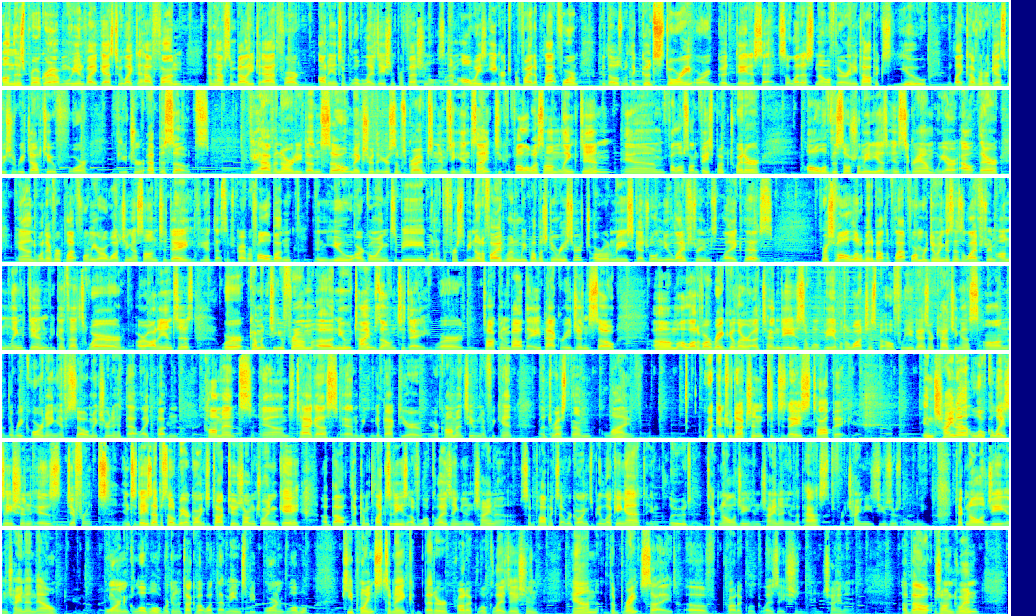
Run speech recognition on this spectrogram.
On this program, we invite guests who like to have fun and have some value to add for our audience of globalization professionals. I'm always eager to provide a platform to those with a good story or a good data set. So let us know if there are any topics you would like covered or guests we should reach out to for future episodes. If you haven't already done so, make sure that you're subscribed to Nimdzi Insights. You can follow us on LinkedIn and follow us on Facebook, Twitter, all of the social medias, Instagram. We are out there. And whatever platform you are watching us on today, if you hit that subscribe or follow button, then you are going to be one of the first to be notified when we publish new research or when we schedule new live streams like this. First of all, a little bit about the platform. We're doing this as a live stream on LinkedIn because that's where our audience is. We're coming to you from a new time zone today. We're talking about the APAC region. So, um, a lot of our regular attendees won't be able to watch us, but hopefully you guys are catching us on the recording. If so, make sure to hit that like button, comment, and tag us, and we can get back to your, your comments even if we can't address them live. Quick introduction to today's topic. In China, localization is different. In today's episode, we are going to talk to Zhongjun Ge about the complexities of localizing in China. Some topics that we're going to be looking at include technology in China in the past for Chinese users only, technology in China now, born global. We're going to talk about what that means to be born global, key points to make better product localization, and the bright side of product localization in China about Zhang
